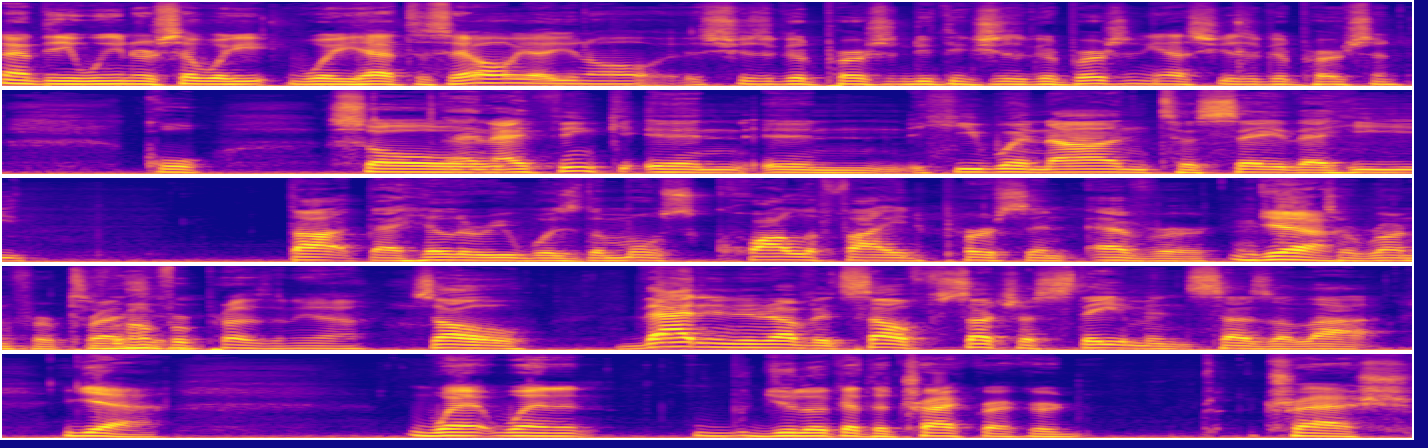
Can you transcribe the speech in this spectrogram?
Anthony Weiner said what he, what he had to say. Oh yeah, you know she's a good person. Do you think she's a good person? Yes, she's a good person. Cool. So And I think in in he went on to say that he thought that Hillary was the most qualified person ever Yeah. to run for president. to run for president, yeah. so that in and of itself, such a statement says a lot. Yeah. When when you look at the track record, trash.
